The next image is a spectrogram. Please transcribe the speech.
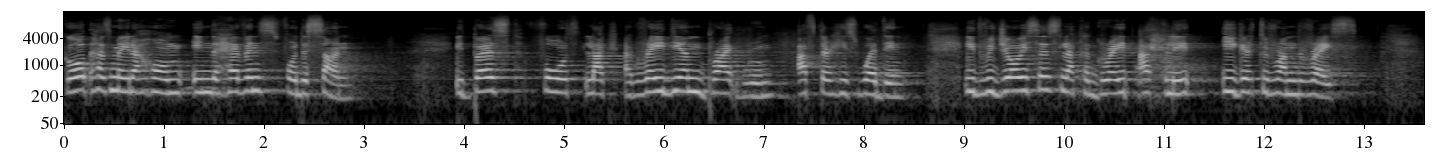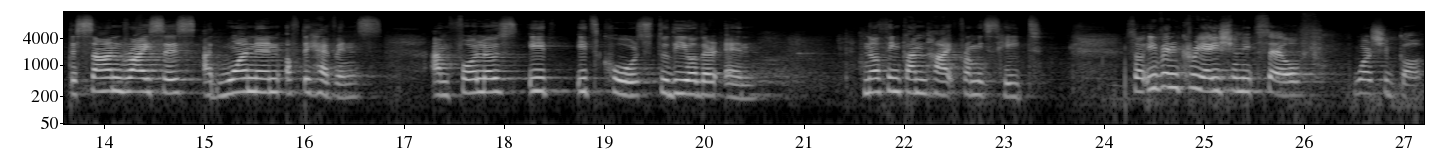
God has made a home in the heavens for the sun. It burst forth like a radiant bridegroom after his wedding. It rejoices like a great athlete eager to run the race. The sun rises at one end of the heavens and follows it, its course to the other end. Nothing can hide from its heat. So even creation itself worship God.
